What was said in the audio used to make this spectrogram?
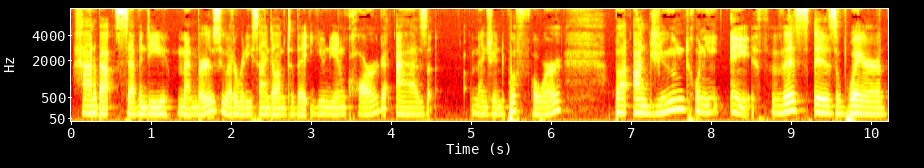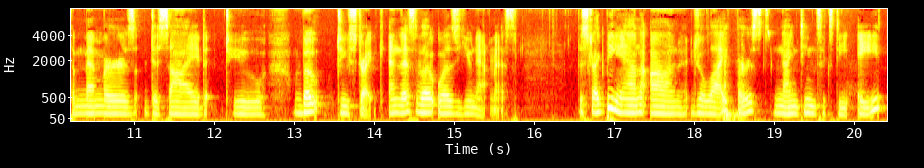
had about 70 members who had already signed on to the union card, as mentioned before. But on June 28th, this is where the members decide to vote to strike, and this vote was unanimous. The strike began on July 1st, 1968,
